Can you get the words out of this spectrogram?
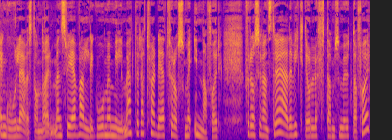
en god levestandard. Mens vi er veldig gode med millimeterrettferdighet for oss som er innafor. For oss i Venstre er det viktig å løfte dem som er utafor,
